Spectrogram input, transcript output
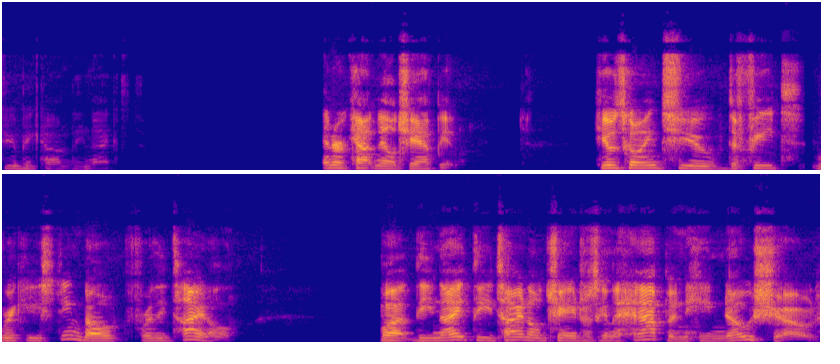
to become the next Intercontinental Champion. He was going to defeat Ricky Steamboat for the title. But the night the title change was going to happen, he no showed.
